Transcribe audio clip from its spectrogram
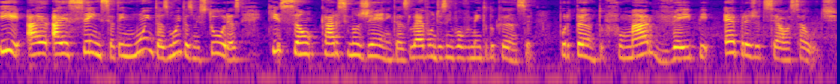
e a, a essência tem muitas, muitas misturas que são carcinogênicas, levam ao desenvolvimento do câncer. Portanto, fumar vape é prejudicial à saúde.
